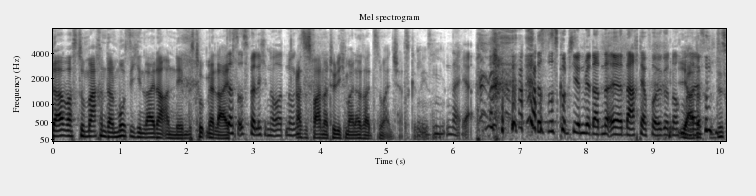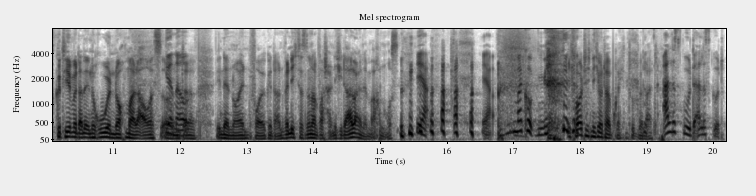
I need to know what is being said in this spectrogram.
da was zu machen, dann muss ich ihn leider annehmen. Es tut mir leid. Das ist völlig in Ordnung. Also es war natürlich meinerseits nur ein Scherz gewesen. Naja. das diskutieren wir dann äh, nach der Folge nochmal. Ja, das diskutieren wir dann in Ruhe nochmal aus. Genau. Und, äh, in der neuen Folge dann, wenn ich das dann wahrscheinlich wieder alleine machen muss. Ja, ja, mal gucken. Ich wollte dich nicht unterbrechen, tut mir leid. Alles gut, alles gut.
